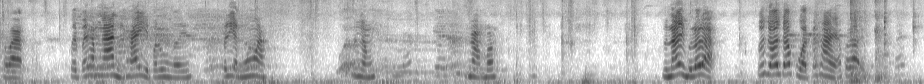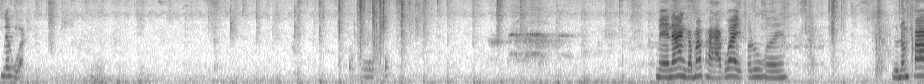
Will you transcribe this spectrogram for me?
เพราะว่าเปิดไปทำงานอยู่ไทยปะลุงเลยไปเลี้ยงงัวเป็นหยังหนักบ่อยู่ไหนอยู่แล้วล่ะก็จะเอาขวดไปหายอาก็ได้เบี้ยขวด แม่นางกับมาผากไว้ปะลุงเอ้ยอยู่น้ำป้า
